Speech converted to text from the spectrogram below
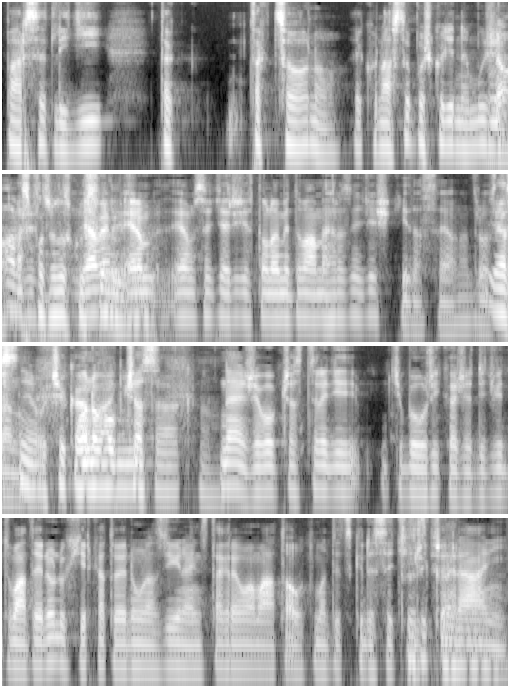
pár set lidí, tak tak co, no, jako nás to poškodit nemůže. No, ale Aspoň jsme to zkusili. Já vím, jenom, jenom jsem chtěl říct, že v tomhle my to máme hrozně těžký zase, jo, na druhou Jasně, stranu. očekávání ono občas, tak, no. Ne, že občas ty lidi ti budou říkat, že teď vy to máte jednoduchý, to jednou nazdílí na Instagramu a má to automaticky 10 tisíc přehrání. No.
